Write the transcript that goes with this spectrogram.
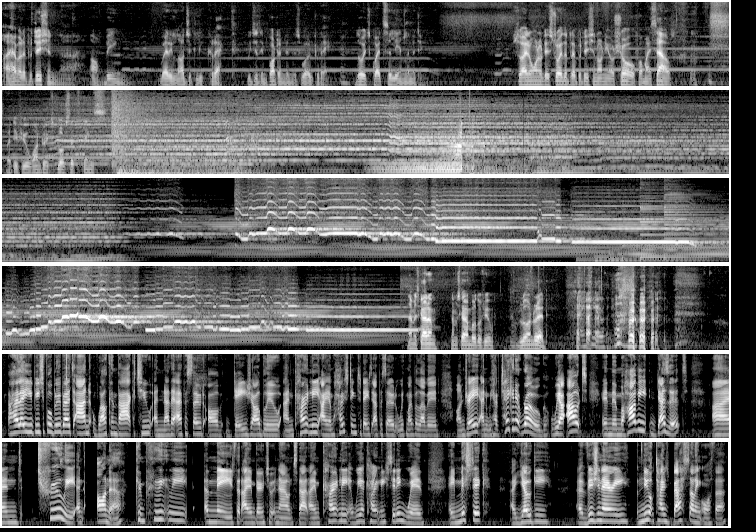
I have a reputation uh, of being very logically correct, which is important in this world today, though it's quite silly and limiting. So I don't want to destroy that reputation on your show for myself, but if you want to explore such things, Namaskaram, namaskaram both of you, blue and red. Thank you. Hello, you beautiful bluebirds, and welcome back to another episode of Deja Blue. And currently, I am hosting today's episode with my beloved Andre, and we have taken it rogue. We are out in the Mojave Desert, and truly an honor, completely amazed that I am going to announce that I am currently, and we are currently sitting with a mystic, a yogi, a visionary, a New York Times best-selling author,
